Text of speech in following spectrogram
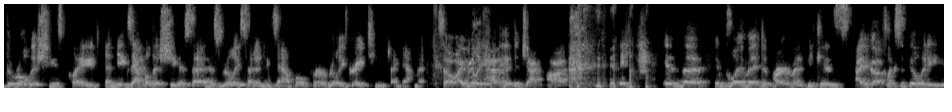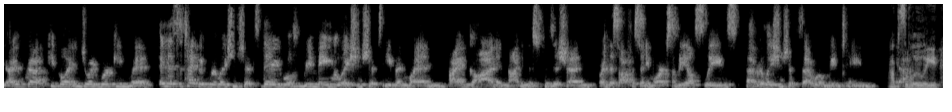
the role that she's played and the example that she has set has really set an example for a really great team dynamic. So I really have hit the jackpot in the employment department because I've got flexibility. I've got people I enjoy working with. And it's the type of relationships, they will remain relationships even when I'm gone and not in this position or in this office anymore. If somebody else leaves, uh, relationships that will maintain. Absolutely. Yeah.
